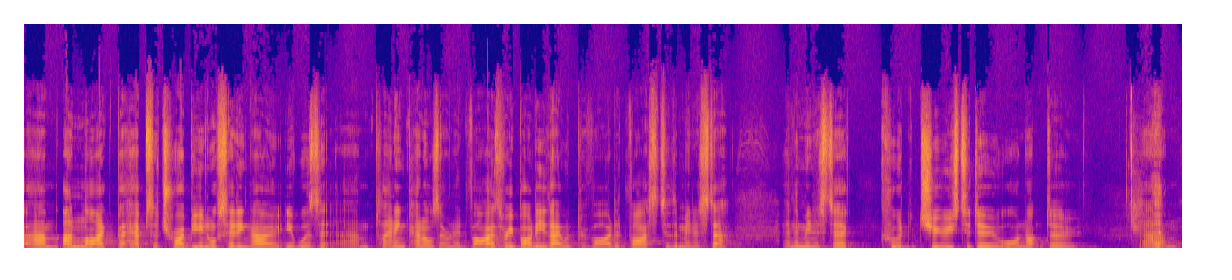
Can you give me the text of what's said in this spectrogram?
Um, unlike perhaps a tribunal setting, though, it was um, planning panels are an advisory body. They would provide advice to the minister, and the minister could choose to do or not do um,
